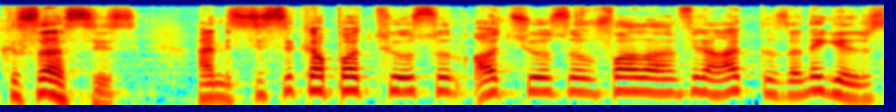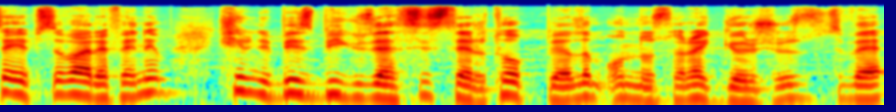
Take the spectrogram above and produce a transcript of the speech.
kısa sis. Hani sisi kapatıyorsun, açıyorsun falan filan aklınıza ne gelirse hepsi var efendim. Şimdi biz bir güzel sisleri toplayalım. Ondan sonra görüşürüz ve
